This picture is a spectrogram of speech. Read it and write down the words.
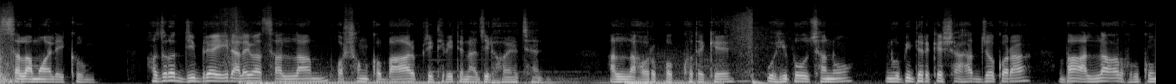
আসসালামু আলাইকুম। হজরত জিব্রাইল আলাইসাল্লাম অসংখ্যবার পৃথিবীতে নাজিল হয়েছেন। আল্লাহর পক্ষ থেকে উহি পৌঁছানো, নবীদেরকে সাহায্য করা বা আল্লাহর হুকুম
